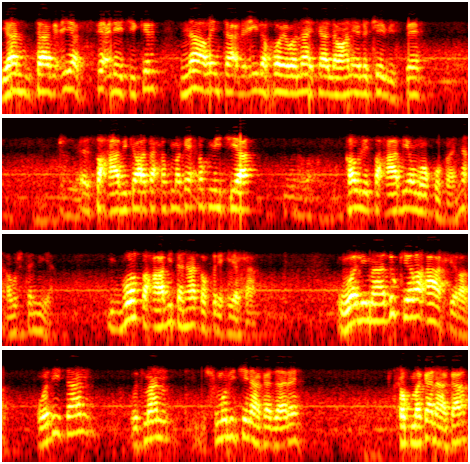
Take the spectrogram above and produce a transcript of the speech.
یان تابعیە فعلێکی کرد؟ ناڵێن تابعی لە خۆیەوە ناکە لەوانەیە لە چێ بیستێ صحابي كواتا حكمك حكمي تيا قولي صحابي وموقوفة لا أوش تنية بو صحابي تنها تصريحية ولما ذكر آخرا. وديتان وثمان شمولي تينا كداره حكم كناك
